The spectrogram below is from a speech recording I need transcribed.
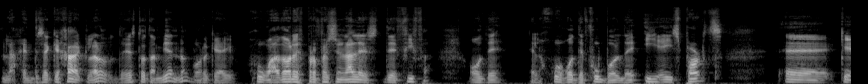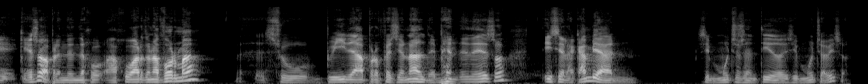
la, gente se queja, claro, de esto también, ¿no? Porque hay jugadores profesionales de FIFA o de el juego de fútbol de EA Sports eh, que, que, eso, aprenden a jugar de una forma, eh, su vida profesional depende de eso, y se la cambian sin mucho sentido y sin mucho aviso.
